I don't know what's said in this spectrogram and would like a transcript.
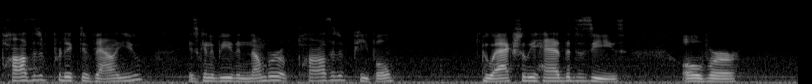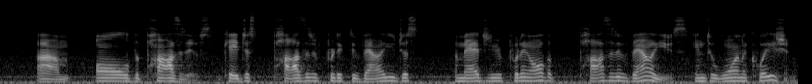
positive predictive value is going to be the number of positive people who actually had the disease over um, all the positives. Okay, just positive predictive value. Just imagine you're putting all the positive values into one equation.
